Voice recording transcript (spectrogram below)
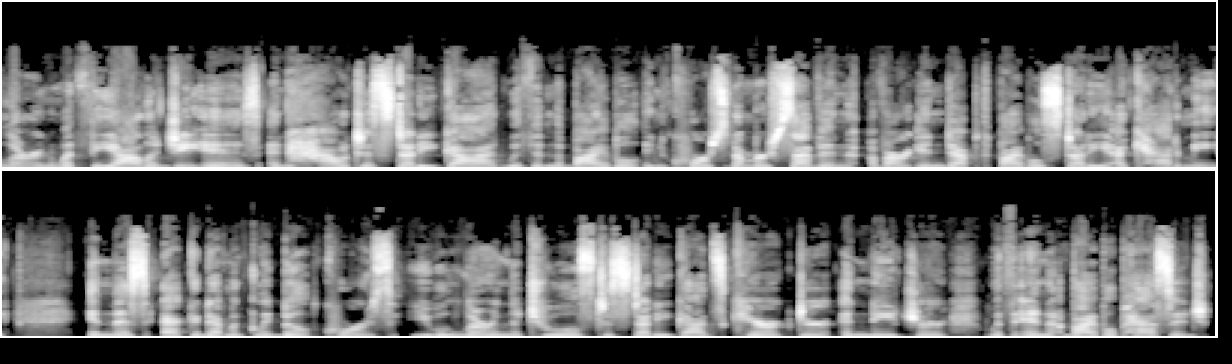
Learn what theology is and how to study God within the Bible in course number seven of our in depth Bible Study Academy. In this academically built course, you will learn the tools to study God's character and nature within a Bible passage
